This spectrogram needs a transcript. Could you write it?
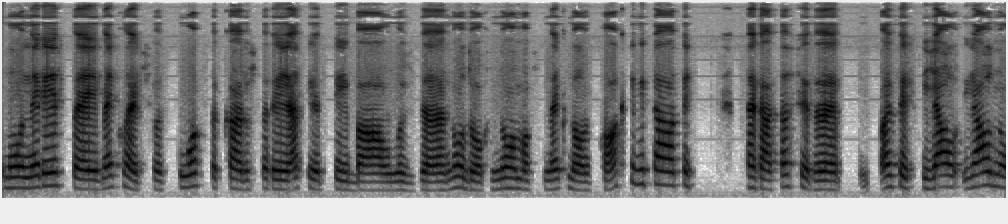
Un ir iespēja meklēt šos kopsakarus arī attiecībā uz uh, nodokļu nomaksu un ekonomisko aktivitāti. Tas ir faktiski jau, jauno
